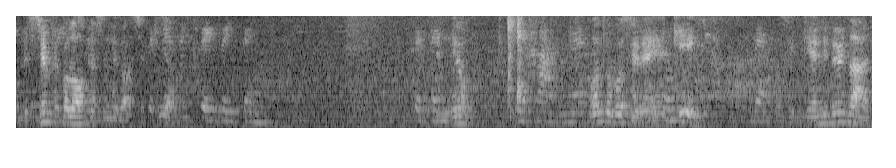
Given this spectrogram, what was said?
ele sempre coloca esse negócio aqui, ó. 76 aí tem. 70. Entendeu? Né? Quando você vem aqui, você quer liberdade,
